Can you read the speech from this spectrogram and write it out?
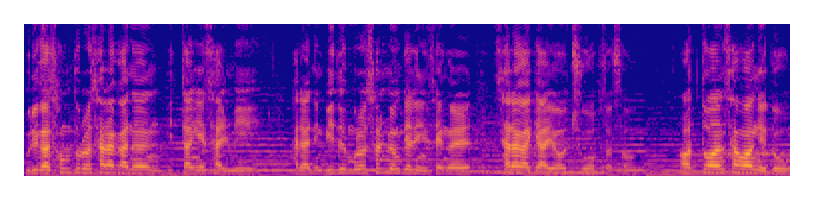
우리가 성도로 살아가는 이 땅의 삶이 하나님 믿음으로 설명되는 인생을 살아가게 하여 주옵소서. 어떠한 상황에도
